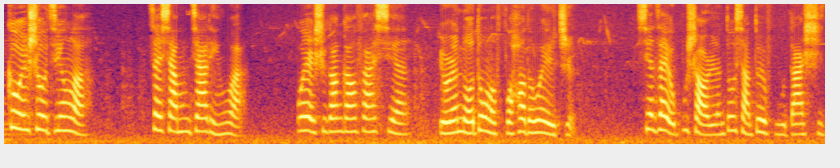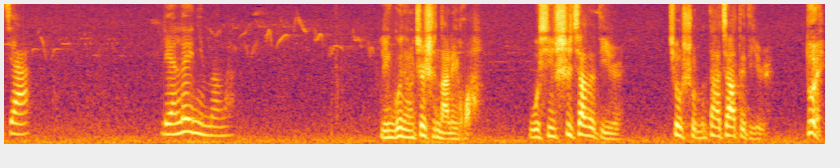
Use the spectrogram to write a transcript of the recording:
各位受惊了，在下穆家林婉，我也是刚刚发现有人挪动了符号的位置，现在有不少人都想对付五大世家，连累你们了。林姑娘，这是哪里话？五行世家的敌人，就是我们大家的敌人。对，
